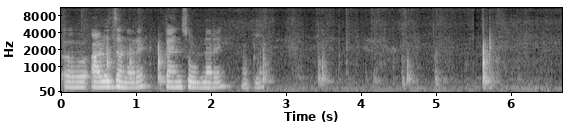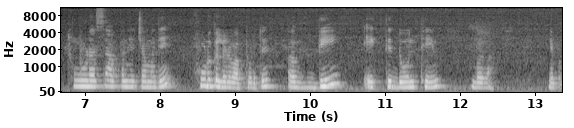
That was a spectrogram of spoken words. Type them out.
आळत जाणार आहे. पॅन सोडणार आहे आपला. थोडासा आपण ह्याच्यामध्ये फूड कलर वापरतो आहे अगदी एक ते दोन थेंब बघा. हे बघ.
